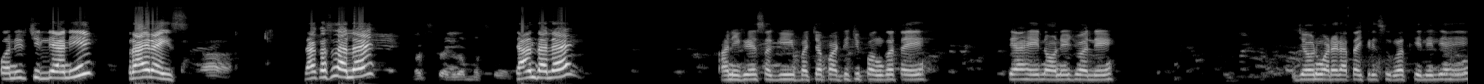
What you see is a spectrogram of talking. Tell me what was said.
पनीर चिल्ली आणि फ्राय राईस. दा कसं झालंय? छान झालंय. आणि इकडे सगळी बच्चा पार्टीची पंगत आहे. ते आहे नॉनव्हेज वाले. जेवण वाढायला आता इकडे सुरुवात केलेली आहे.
